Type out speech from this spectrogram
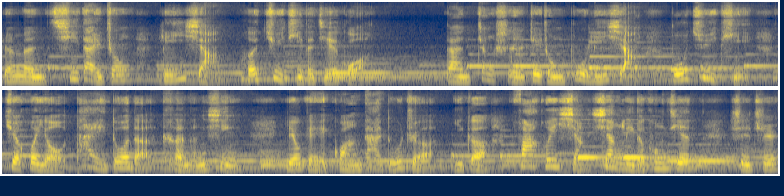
人们期待中理想和具体的结果。但正是这种不理想、不具体，却会有太多的可能性，留给广大读者一个发挥想象力的空间，使之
